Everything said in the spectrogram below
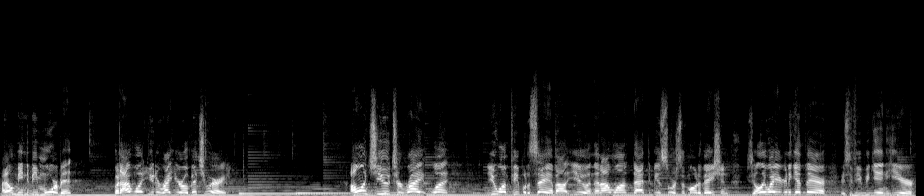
I don't mean to be morbid, but I want you to write your obituary. I want you to write what you want people to say about you, and then I want that to be a source of motivation. Because the only way you're going to get there is if you begin here.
